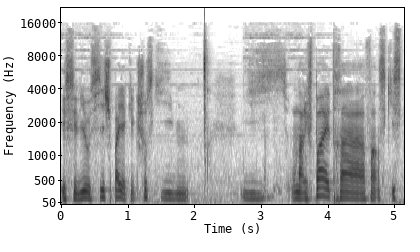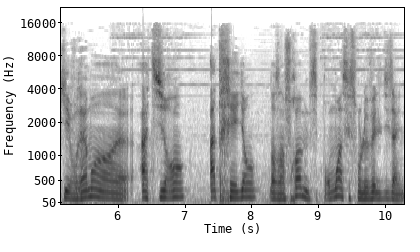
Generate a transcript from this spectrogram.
et c'est lié aussi, je sais pas, il y a quelque chose qui, on n'arrive pas à être, enfin, ce qui, est vraiment euh, attirant, attrayant dans un From, pour moi, c'est son level design.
